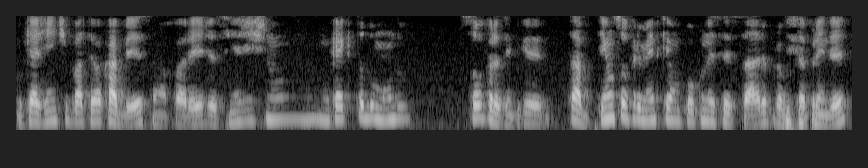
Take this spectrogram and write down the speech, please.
o que a gente bateu a cabeça na parede, assim, a gente não, não quer que todo mundo sofra, assim, porque, tá, tem um sofrimento que é um pouco necessário para você aprender,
